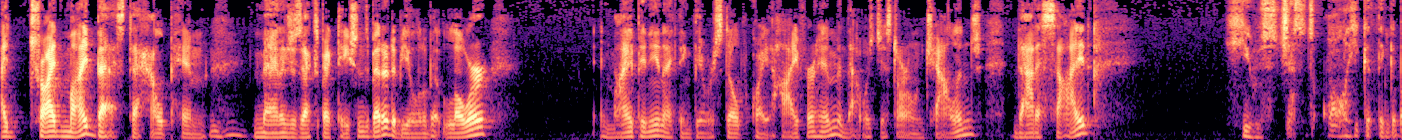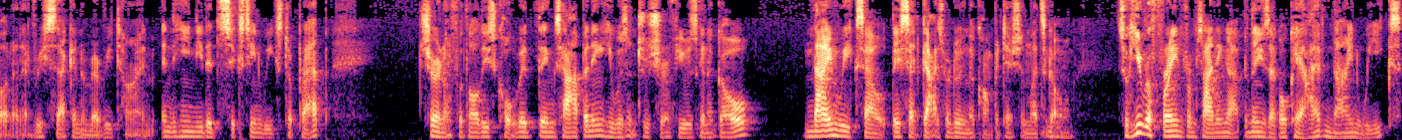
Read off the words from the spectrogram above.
I tried my best to help him mm-hmm. manage his expectations better, to be a little bit lower, in my opinion, I think they were still quite high for him, and that was just our own challenge. That aside, he was just all he could think about at every second of every time, and he needed 16 weeks to prep. Sure enough, with all these COVID things happening, he wasn't too sure if he was going to go. Nine weeks out, they said, "Guys, we're doing the competition. Let's go." Mm-hmm. So he refrained from signing up, and then he's like, "Okay, I have nine weeks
